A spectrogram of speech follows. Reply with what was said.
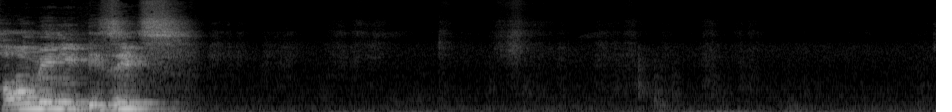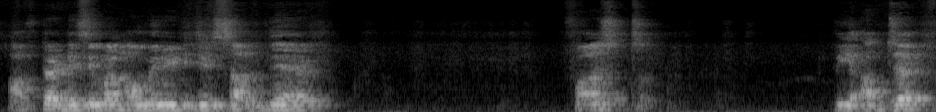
how many digits after decimal how many digits are there? First we observe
